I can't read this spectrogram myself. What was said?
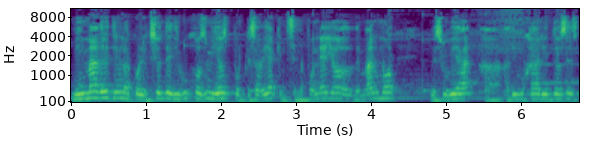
Mi madre tiene una colección de dibujos míos porque sabía que se me ponía yo de mal humor, me subía a, dibujar y entonces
